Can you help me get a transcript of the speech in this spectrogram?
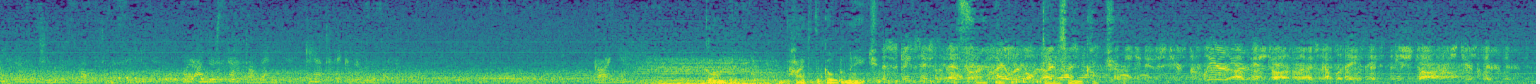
C-30G is locked in the city. We're understaffed already. Can't fix the routes. Guardian? Columbia, from the height of the Golden Age. A fragmented, dazzling culture. Of Ishtar for the next couple of days. That's Ishtar, steer clear. Dear, dear.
